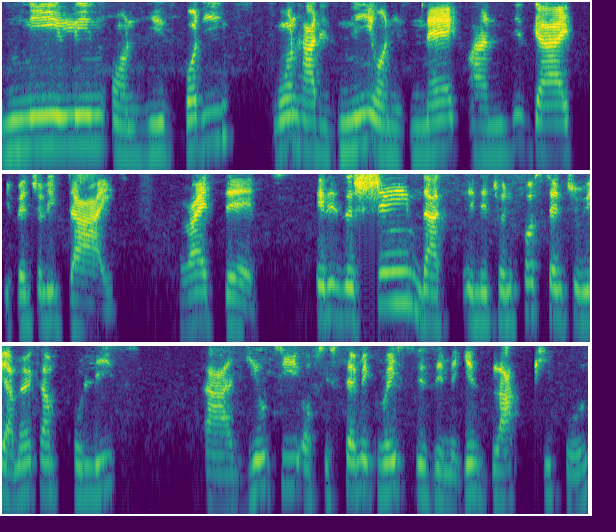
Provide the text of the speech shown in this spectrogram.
kneeling on his body. One had his knee on his neck, and this guy eventually died right there. It is a shame that in the 21st century, American police are guilty of systemic racism against black people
